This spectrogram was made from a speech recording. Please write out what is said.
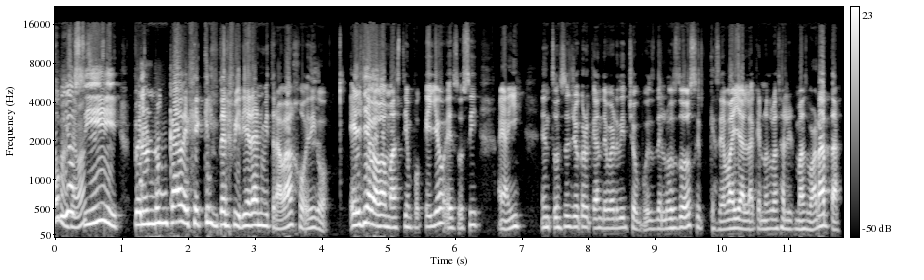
Obvio sí, pero nunca dejé que interfiriera en mi trabajo. Digo, él llevaba más tiempo que yo, eso sí, ahí. Entonces yo creo que han de haber dicho, pues de los dos, que se vaya la que nos va a salir más barata,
